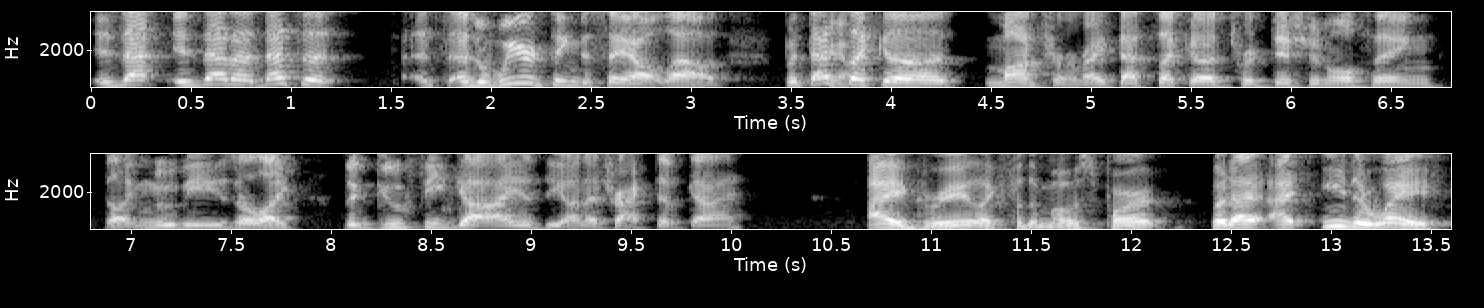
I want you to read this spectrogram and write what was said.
is that is that a that's a it's a weird thing to say out loud, but that's Yeah. like a mantra, right? That's like a traditional thing. Like movies are like the goofy guy is the unattractive guy. I agree, like for the most part. But I, I either way,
